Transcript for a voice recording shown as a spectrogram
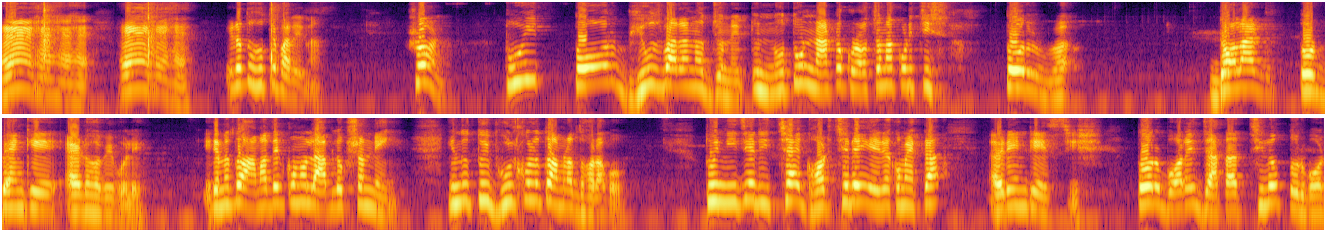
হ্যাঁ হ্যাঁ হ্যাঁ হ্যাঁ হ্যাঁ হ্যাঁ হ্যাঁ। এটা তো হতে পারে না। শোন, তুই তোর ভিউজ বাড়ানোর জন্য, তুই নতুন নাটক রচনা করেছিস তোর ডলার তোর ব্যাংকে অ্যাড হবে বলে। এখানে তো আমাদের কোনো লাভ লোকসান নেই। কিন্তু তুই ভুল করলে তো আমরা ধরাবো। তুই নিজের ইচ্ছায় ঘর ছেড়ে এরকম একটা রেন্টে এসছিস। তোর বরের যাতায়াত ছিল, তোর বর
